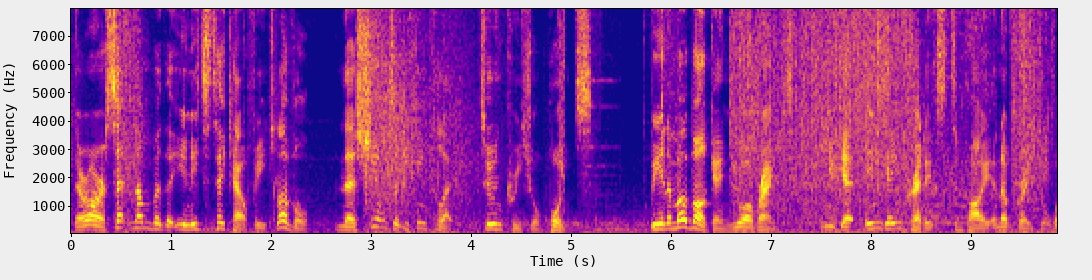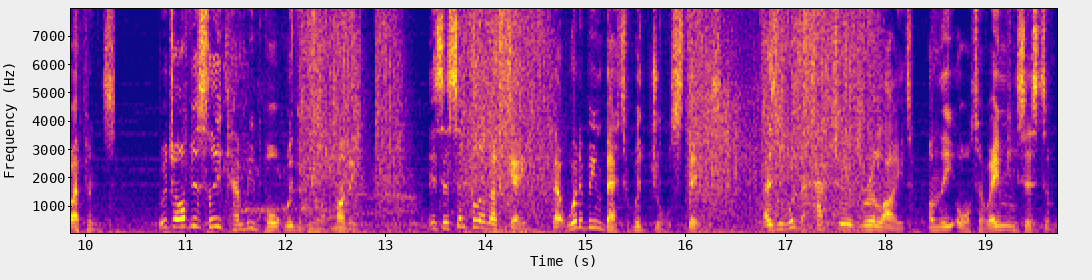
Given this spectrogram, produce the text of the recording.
There are a set number that you need to take out for each level, and there's shields that you can collect to increase your points. Being a mobile game, you are ranked, and you get in-game credits to buy and upgrade your weapons, which obviously can be bought with real money. It's a simple enough game that would have been better with dual sticks, as you wouldn't have to have relied on the auto aiming system,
